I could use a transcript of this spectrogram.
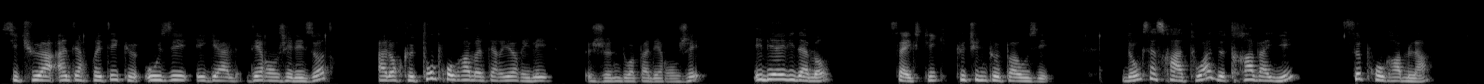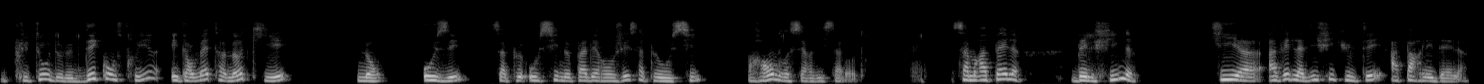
si tu as interprété que oser égale déranger les autres, alors que ton programme intérieur, il est je ne dois pas déranger, eh bien évidemment, ça explique que tu ne peux pas oser. Donc, ça sera à toi de travailler ce programme-là, plutôt de le déconstruire et d'en mettre un autre qui est non, oser, ça peut aussi ne pas déranger, ça peut aussi rendre service à l'autre. Ça me rappelle Delphine qui euh, avait de la difficulté à parler d'elle.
